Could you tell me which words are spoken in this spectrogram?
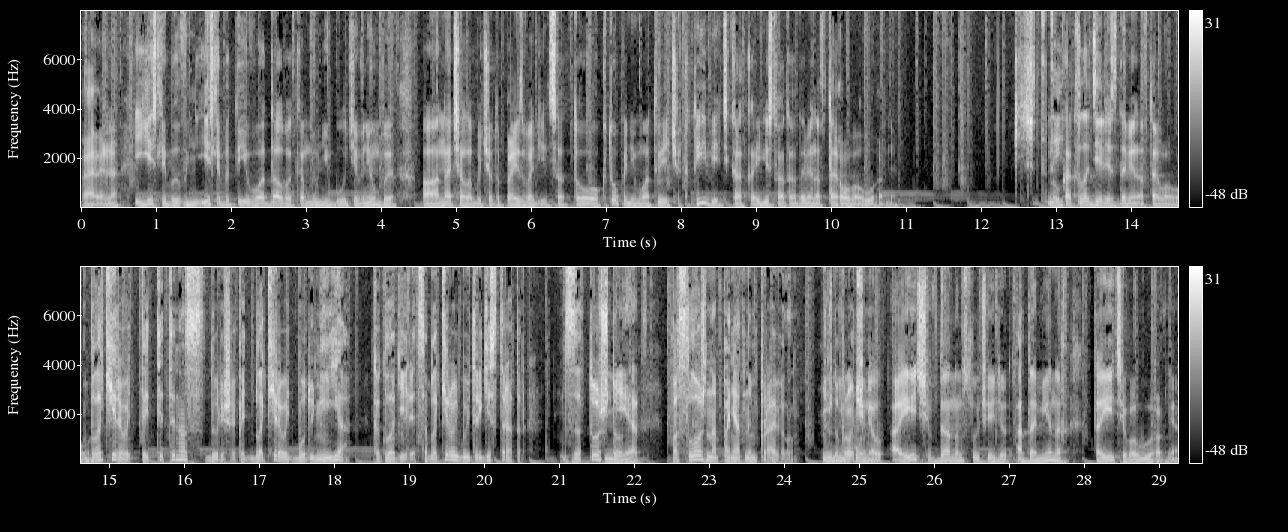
Правильно. И если бы, в, если бы ты его отдал бы кому-нибудь, и в нем бы а, начало бы что-то производиться, то кто по нему ответчик? Ты ведь, как регистратор домена второго уровня. ну, ты... как владелец домена второго уровня. Блокировать. Ты, ты, ты нас дуришь опять. Блокировать буду не я, как владелец, а блокировать будет регистратор. За то, что Нет. по сложно понятным правилам. Между не прочим. понял. А речь в данном случае идет о доменах третьего уровня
